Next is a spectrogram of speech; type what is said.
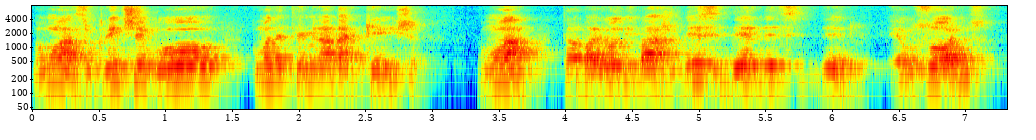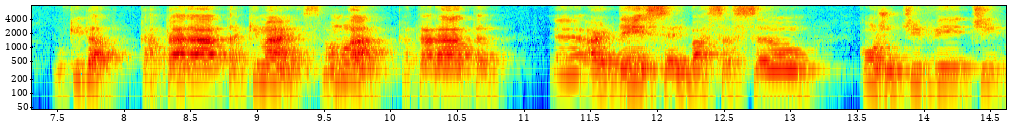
Vamos lá, se o cliente chegou com uma determinada queixa, vamos lá, Trabalhou debaixo desse dedo, desse dedo. É os olhos. O que dá? Catarata, que mais? Vamos lá. Catarata, é, ardência, embaçação, conjuntivite,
